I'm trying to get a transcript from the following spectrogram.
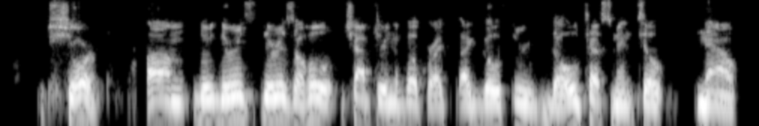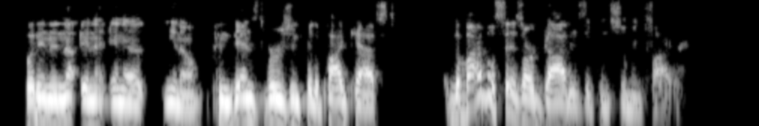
Sure. Um, there, there is there is a whole chapter in the book where I, I go through the Old Testament till now, but in a in a in a you know condensed version for the podcast, the Bible says our God is a consuming fire,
